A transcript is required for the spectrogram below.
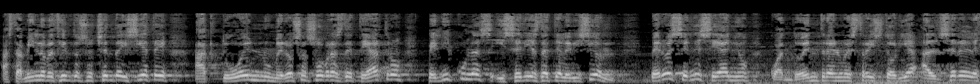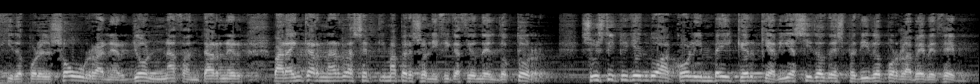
Hasta 1987 actuó en numerosas obras de teatro, películas y series de televisión, pero es en ese año cuando entra en nuestra historia al ser elegido por el showrunner John Nathan Turner para encarnar la séptima personificación del Doctor, sustituyendo a Colin Baker que había sido despedido por la BBC.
